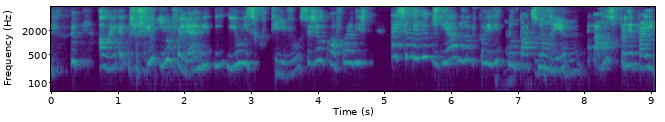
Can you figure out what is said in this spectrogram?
os fios iam falhando e, e, um executivo, seja ele qual for, diz vai ser meio dos diabos, vamos por aí 20 mil patos no rio, Epá, vão-se perder para aí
